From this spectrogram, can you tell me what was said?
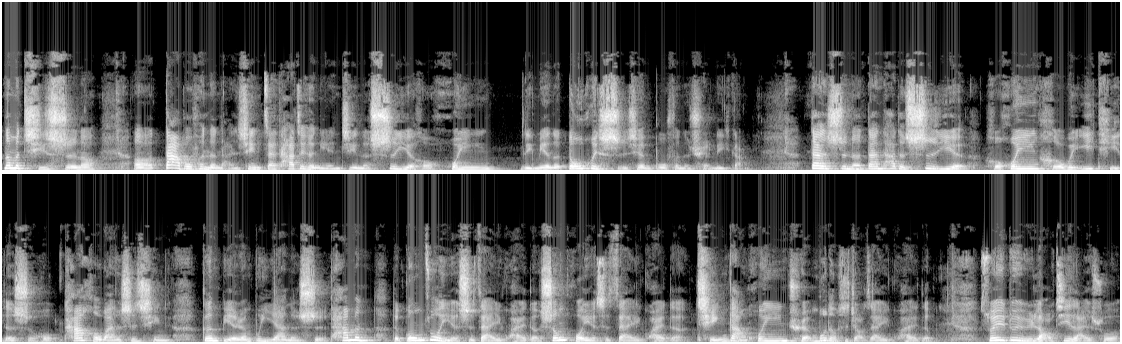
那么其实呢，呃，大部分的男性在他这个年纪呢，事业和婚姻里面呢，都会实现部分的权力感。但是呢，当他的事业和婚姻合为一体的时候，他和王诗晴跟别人不一样的是，他们的工作也是在一块的，生活也是在一块的，情感、婚姻全部都是搅在一块的。所以对于老纪来说，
